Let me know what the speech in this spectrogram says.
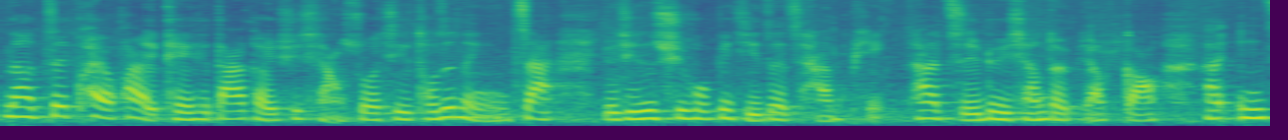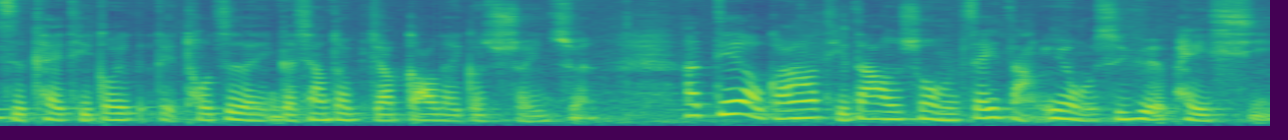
那这块的话，也可以大家可以去想说，其实投资等级债，尤其是去货币级的产品，它的值率相对比较高，那因此可以提供给投资人一个相对比较高的一个水准。那第二，我刚刚提到的说，我们这一档，因为我们是月配息。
